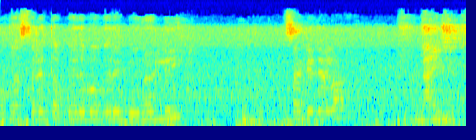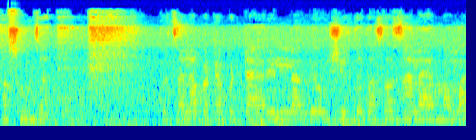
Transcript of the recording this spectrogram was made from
उगाच तरी तब्येत वगैरे बिघडली. साठी त्याला नाही नाही फसून जाते. तर चला पटापट तयारीला लागले. उशीर तर तसाच झाला आहे आम्हाला.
